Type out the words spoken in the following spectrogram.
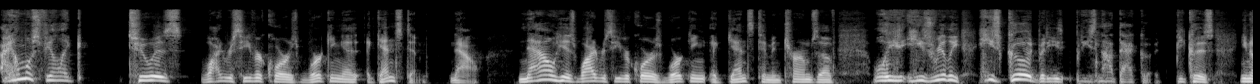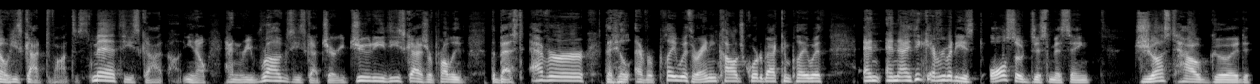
I almost feel like Tua's wide receiver corps is working a, against him now. Now his wide receiver corps is working against him in terms of, well, he, he's really, he's good, but he's, but he's not that good because, you know, he's got Devonta Smith. He's got, uh, you know, Henry Ruggs. He's got Jerry Jeudy. These guys are probably the best ever that he'll ever play with or any college quarterback can play with. And, and I think everybody is also dismissing just how good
